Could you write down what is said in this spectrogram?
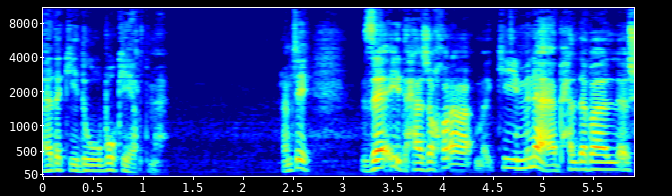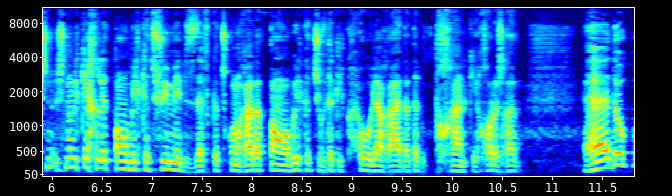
هذا كيذوبو كيهبط معاه. فهمتي؟ زائد حاجة أخرى كيمنع بحال دابا شنو اللي كيخلي الطوموبيل كتفيمي بزاف؟ كتكون غادا الطوموبيل كتشوف داك الكحولة غادا داك الدخان كيخرج غادا. هادوك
